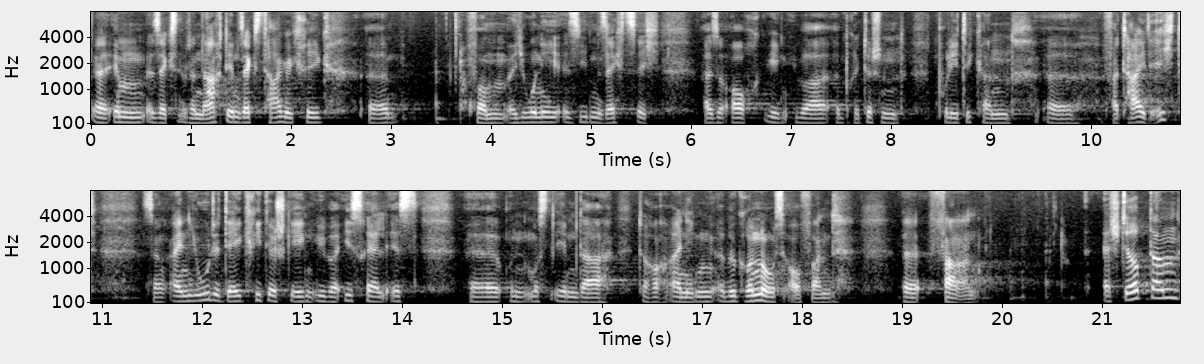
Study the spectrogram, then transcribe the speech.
äh, im Sechs oder nach dem Sechstagekrieg vom Juni 67 also auch gegenüber britischen Politikern verteidigt. Ein Jude, der kritisch gegenüber Israel ist und muss eben da doch auch einigen Begründungsaufwand fahren. Er stirbt dann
